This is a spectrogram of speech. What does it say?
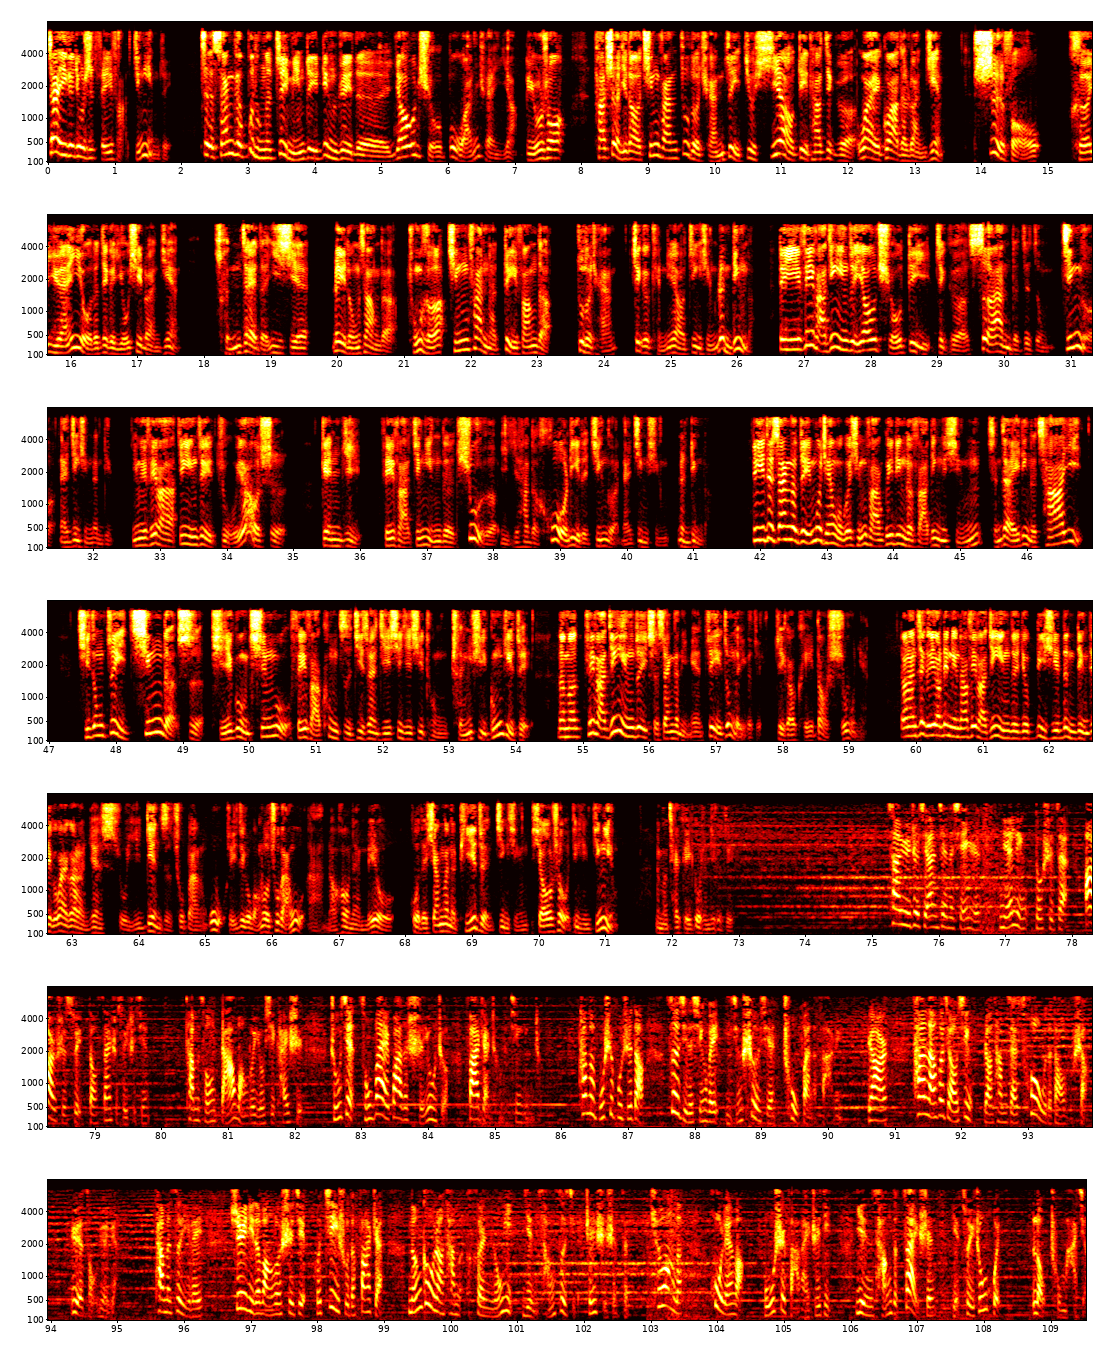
再一个就是非法经营罪。这三个不同的罪名对定罪的要求不完全一样，比如说。它涉及到侵犯著作权罪，就需要对它这个外挂的软件是否和原有的这个游戏软件存在着一些内容上的重合，侵犯了对方的著作权，这个肯定要进行认定的。对于非法经营罪，要求对这个涉案的这种金额来进行认定，因为非法经营罪主要是根据。非法经营的数额以及它的获利的金额来进行认定的。对于这三个罪，目前我国刑法规定的法定刑存在一定的差异。其中最轻的是提供侵入非法控制计算机信息系统程序工具罪，那么非法经营罪是三个里面最重的一个罪，最高可以到十五年。当然，这个要认定它非法经营的，就必须认定这个外挂软件属于电子出版物，属于这个网络出版物啊。然后呢，没有获得相关的批准进行销售、进行经营，那么才可以构成这个罪。参与这起案件的嫌疑人年龄都是在二十岁到三十岁之间，他们从打网络游戏开始，逐渐从外挂的使用者发展成了经营者。他们不是不知道。自己的行为已经涉嫌触犯了法律，然而贪婪和侥幸让他们在错误的道路上越走越远。他们自以为虚拟的网络世界和技术的发展能够让他们很容易隐藏自己的真实身份，却忘了互联网不是法外之地，隐藏的再深也最终会露出马脚。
